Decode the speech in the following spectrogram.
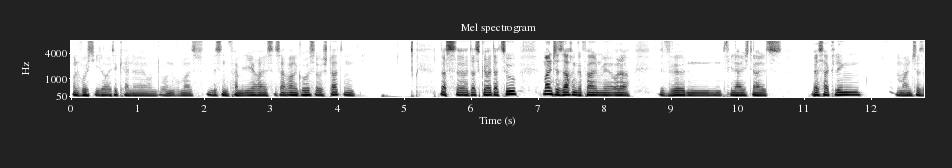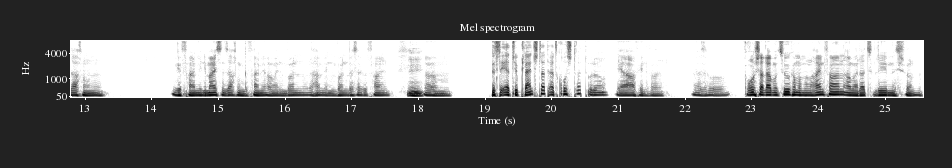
und wo ich die Leute kenne und, und wo man es ein bisschen familiärer ist. Es ist einfach eine größere Stadt und das, äh, das gehört dazu. Manche Sachen gefallen mir oder würden vielleicht als besser klingen. Manche Sachen gefallen mir, die meisten Sachen gefallen mir aber in Bonn oder haben mir in Bonn besser gefallen. Mhm. Ähm, Bist du eher Typ Kleinstadt als Großstadt oder? ja, auf jeden Fall. Also Großstadt ab und zu kann man mal reinfahren, aber da zu leben ist schon,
